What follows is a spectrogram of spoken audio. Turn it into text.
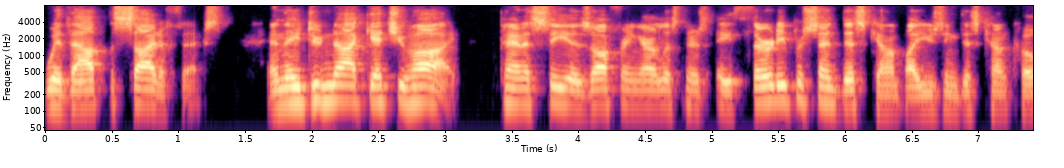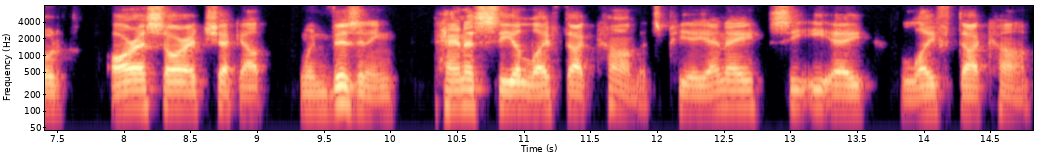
without the side effects. And they do not get you high. Panacea is offering our listeners a 30% discount by using discount code RSR at checkout when visiting panacealife.com. That's P A N A C E A life.com.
